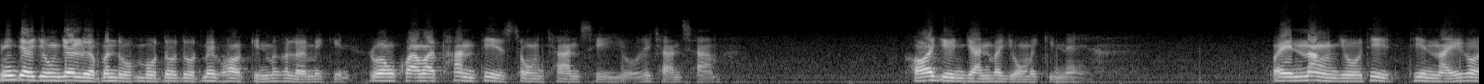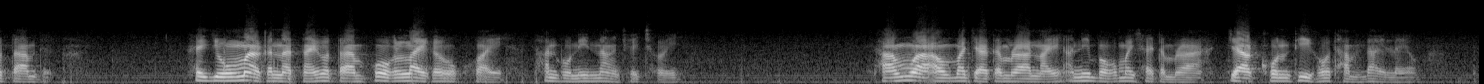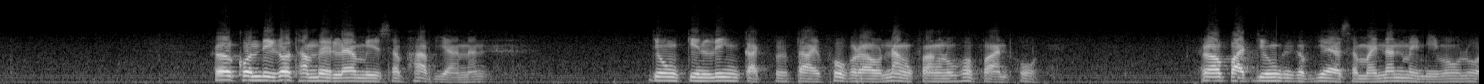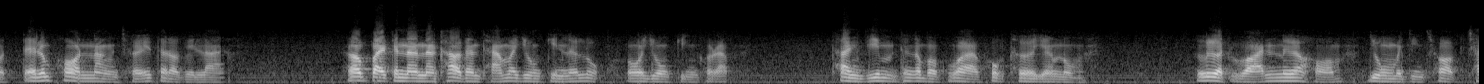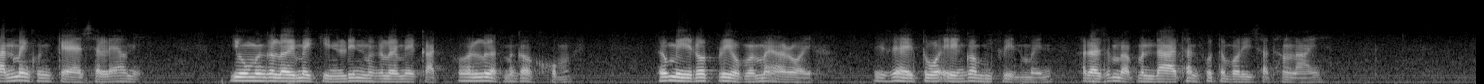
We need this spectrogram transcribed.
นี่เจ้ายุงเจ้าเหลือบมันดูดบูดโดดโดดไม่พอกินมันก็เลยไม่กิน รวมความว่าท่านที่ทรงฌานสี่อยู่หรือฌานสามขอยืนยันว่ายุงไม่กินแน่ ไปนั่งอยู่ที่ที่ไหนก็ตามเถอะให้ยุงมากขนาดไหนก็ตามพวกไล่กันควายท่านพวกนี้นั่งเฉยๆถามว่าเอามาจากตำราไหน อันนี้บอกว่าไม่ใช่ตำรา จากคนที่เขาทำได้แล้ว เพราะคนที่เขาทำได้แล้วมีสภาพอย่างนั้น ยุงกินลิงกัดเปลือตายพวกเรานั่งฟังหลวงพ่อปานพูดเราปัดยุงกันกับแย่สมัยนั้นไม่มีโมโลด แต่หลวงพ่อนั่งเฉยตลอดเวลา เราไปกันนานๆเข้าท่านถามว่ายุงกินแล้วลูกโอ้ยุงกินครับ ท่านยิ้มท่านก็บอกว่าพวกเธอยังหนุ่ม เลือดหวานเนื้อหอม ยุงมันจริงชอบ ฉันไม่คนแก่ซะแล้วนี่ ยุงมันก็เลยไม่กินลิ้นมันก็เลยไม่กัด เพราะเลือดมันก็ขม แล้วมีรสเปรี้ยวมันไม่อร่อยไม่ใช่ตัวเองก็มีกลิ่นเหม็นอะไรสำหรับบรรดาท่านพุทธบริษัททั้งหลาย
